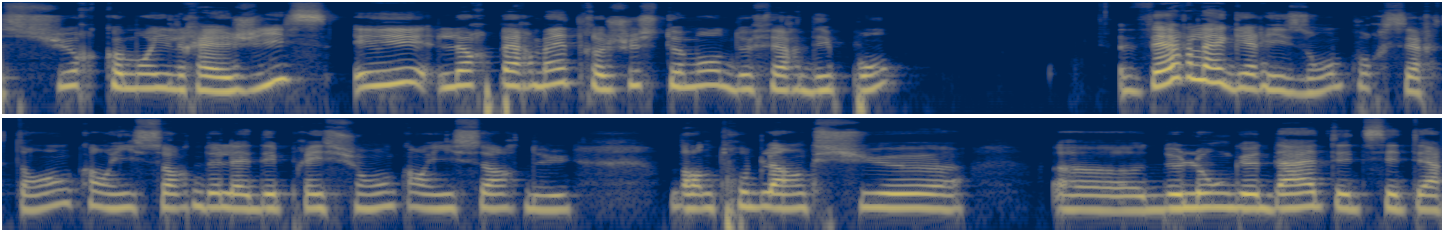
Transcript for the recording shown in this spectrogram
sur comment ils réagissent et leur permettre justement de faire des ponts vers la guérison pour certains, quand ils sortent de la dépression, quand ils sortent du, d'un trouble anxieux de longue date, etc.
